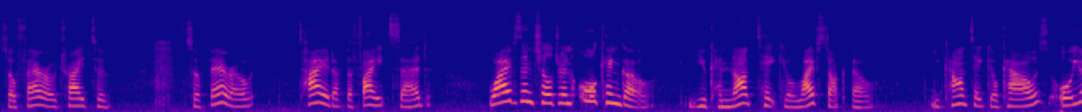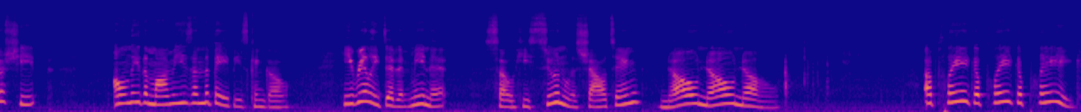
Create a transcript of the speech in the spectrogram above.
So Pharaoh tried to. So Pharaoh, tired of the fight, said, Wives and children all can go. You cannot take your livestock, though. You can't take your cows or your sheep. Only the mommies and the babies can go. He really didn't mean it, so he soon was shouting, no, no, no. A plague, a plague, a plague.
